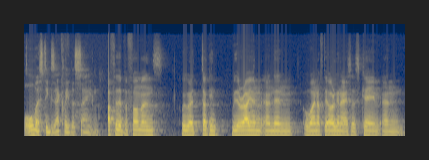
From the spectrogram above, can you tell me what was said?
almost exactly the same. After the performance, we were talking with Orion, and then one of the organizers came and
